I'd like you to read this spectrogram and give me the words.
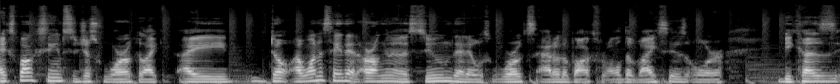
Xbox seems to just work like I don't I want to say that or I'm going to assume that it works out of the box for all devices or because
